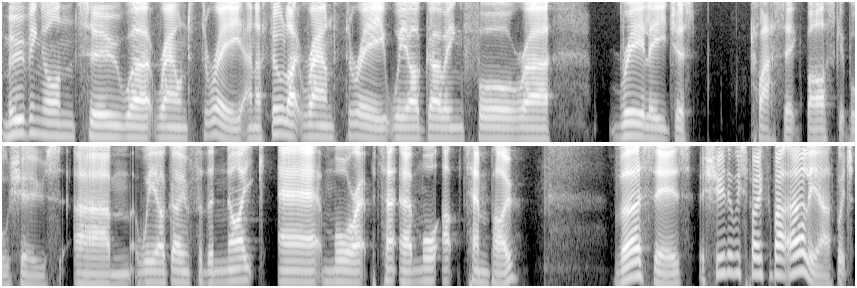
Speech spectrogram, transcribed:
moving on to uh, round three, and I feel like round three we are going for uh, really just classic basketball shoes. Um, we are going for the Nike Air more up, te- uh, more up tempo versus a shoe that we spoke about earlier, which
